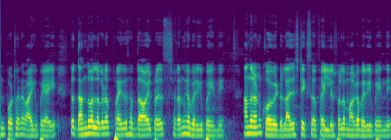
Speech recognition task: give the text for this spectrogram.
ఇంపోర్ట్స్ అనేవి ఆగిపోయాయి. సో అందువల్ల కూడా prices of the oil prices సడన్గా పెరిగిపోయింది. అందులోనూ కోవిడ్ లాజిస్టిక్స్ ఫెయిల్యూర్స్ వల్ల బాగా పెరిగిపోయింది.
